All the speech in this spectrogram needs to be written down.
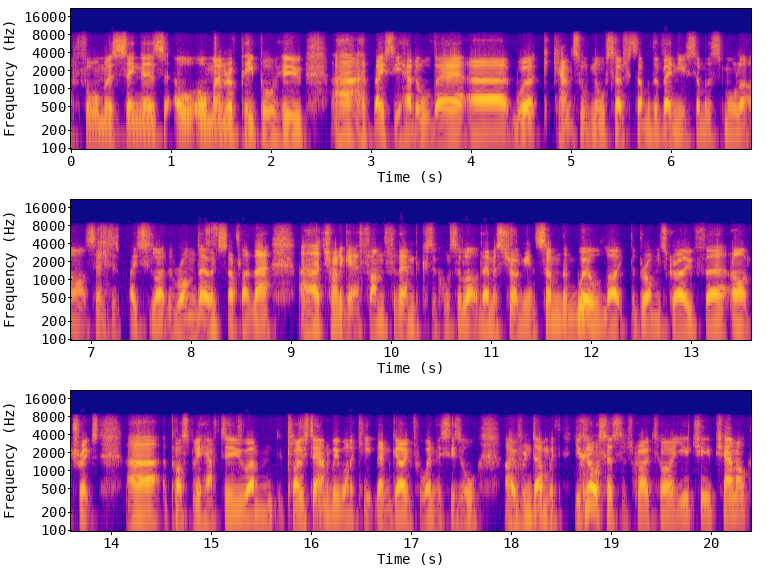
performers, singers, all, all, manner of people who have basically had all their work cancelled and also for some of the venues, some of the smaller art centres, places like the Rondo and stuff like that, uh, trying to get a fund for them because, of course, a lot of them are struggling. And Some of them will, like the Bromsgrove uh, Artrix, uh, possibly have to um, close down, we want to keep them going for when this is all over and done with. You can also subscribe to our YouTube channel,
